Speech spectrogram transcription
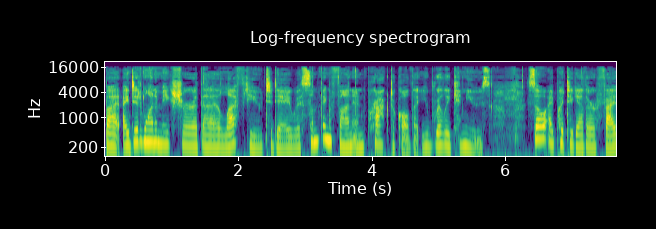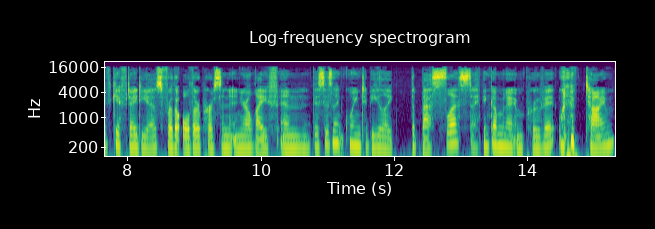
but I did want to make sure that I left you today with something fun and practical that you really can use. So I put together five gift ideas for the older person in your life, and this isn't going to be like the best list. I think I'm going to improve it with time,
